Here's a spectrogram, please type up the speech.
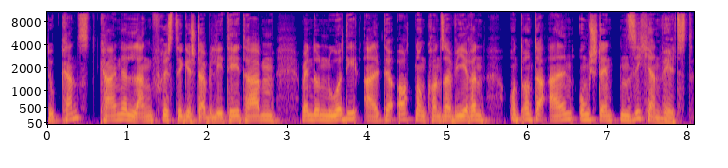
Du kannst keine langfristige Stabilität haben, wenn du nur die alte Ordnung konservieren und unter allen Umständen sichern willst.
